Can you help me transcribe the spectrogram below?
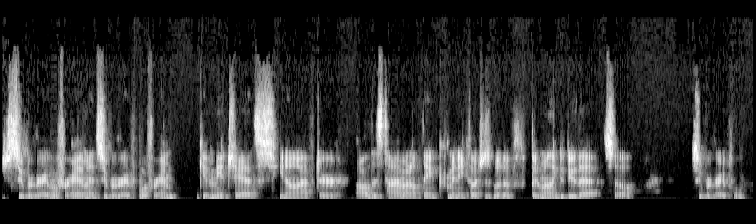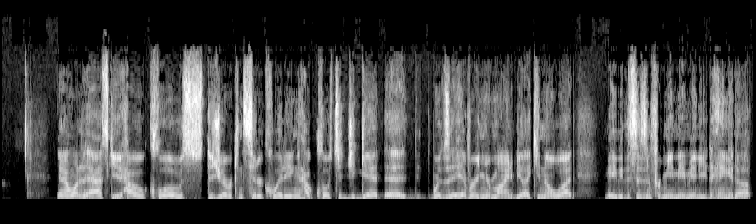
super grateful for him and super grateful for him giving me a chance. You know, after all this time, I don't think many coaches would have been willing to do that. So super grateful. Yeah, I wanted to ask you, how close did you ever consider quitting? How close did you get? Uh, was it ever in your mind to be like, you know what, maybe this isn't for me. Maybe I need to hang it up.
